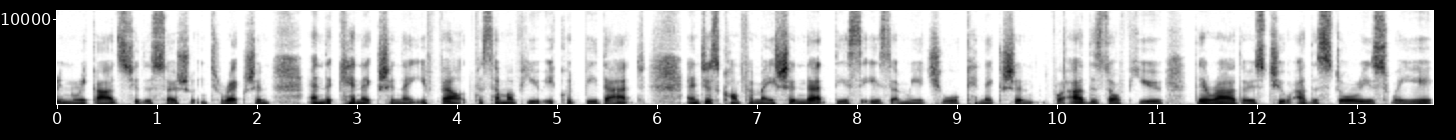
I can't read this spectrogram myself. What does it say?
in regards to the social interaction and the connection that you felt. For some of you, it could be that, and just confirmation that this is a mutual connection. For others of you, there are those two other stories where you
